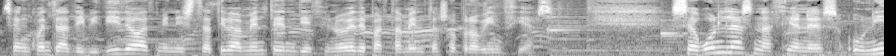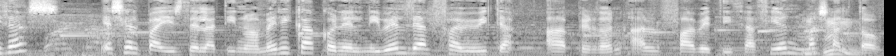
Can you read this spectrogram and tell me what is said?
Se encuentra dividido administrativamente en 19 departamentos o provincias. Según las Naciones Unidas, es el país de Latinoamérica con el nivel de alfabeta- ah, perdón, alfabetización más alto.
